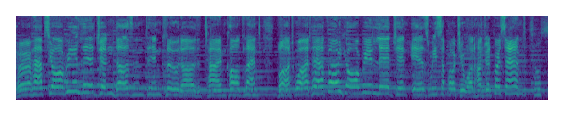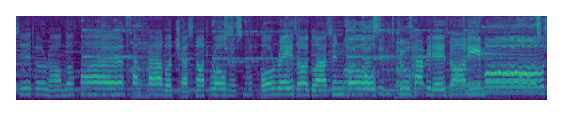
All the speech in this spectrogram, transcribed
Perhaps your religion doesn't include a time called Lent, but whatever your religion is, we support you 100%. So sit around the fire and have a chestnut roast, Chestnut or raise a glass in glass toast in to. Happy Days Donny. Most.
